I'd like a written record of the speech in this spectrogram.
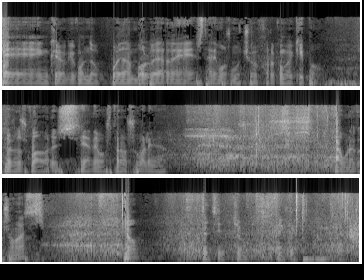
Eh, creo que cuando puedan volver eh, estaremos mucho mejor como equipo. Los dos jugadores ya han demostrado su validad. ¿Alguna cosa más? ¿No? That's it, Joe. Thank you.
